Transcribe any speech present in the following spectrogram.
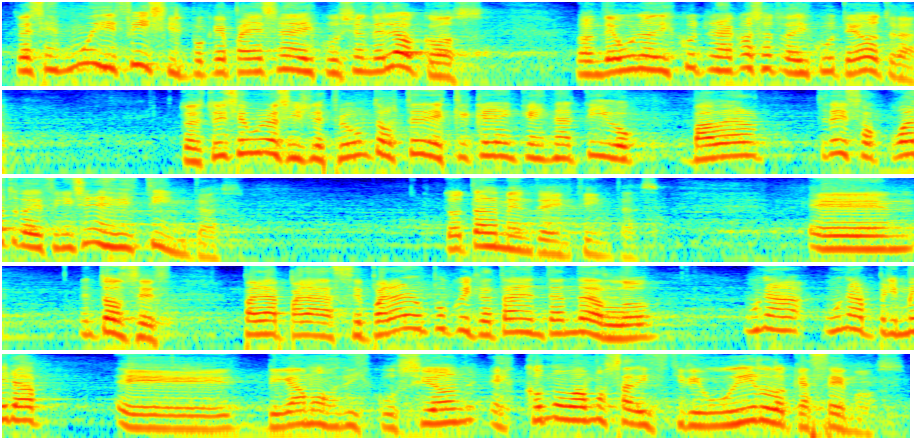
Entonces es muy difícil porque parece una discusión de locos, donde uno discute una cosa, otro discute otra. Entonces estoy seguro si les pregunto a ustedes qué creen que es nativo, va a haber tres o cuatro definiciones distintas, totalmente distintas. Eh, entonces, para, separar un poco y tratar de entenderlo, una, una primera, eh, digamos, discusión es cómo vamos a distribuir lo que hacemos.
